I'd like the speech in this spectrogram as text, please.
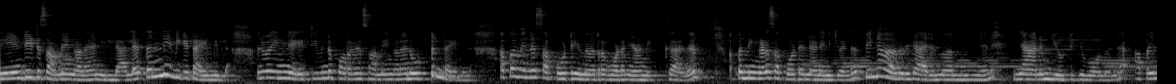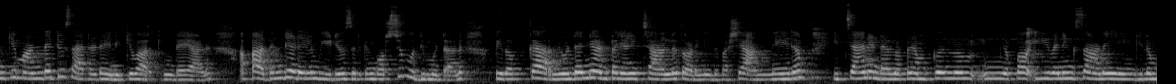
വേണ്ടിയിട്ട് സമയം കളയാനില്ല. അല്ലെ തന്നെ എനിക്ക് ടൈമില്ല അതുപോലെ ഈ നെഗറ്റീവിന്റെ പുറകെ സമയം കളയാൻ ഒട്ടും ടൈമില്ല അപ്പം എന്നെ സപ്പോർട്ട് ചെയ്യുന്നവരുടെ കൂടെ ഞാൻ നിൽക്കുകയാണ്. അപ്പം നിങ്ങളുടെ സപ്പോർട്ട് തന്നെയാണ് എനിക്ക് വേണ്ടത്. പിന്നെ വേറൊരു കാര്യം എന്ന് പറഞ്ഞു കഴിഞ്ഞാൽ ഞാനും ഡ്യൂട്ടിക്ക് പോകുന്നുണ്ട്. അപ്പോൾ എനിക്ക് മൺഡേ ടു സാറ്റർഡേ എനിക്ക് വർക്കിംഗ് ഡേ ആണ്. അപ്പോൾ അതിന്റെ ഇടയിലും വീഡിയോസ് എടുക്കാൻ കുറച്ച് ബുദ്ധിമുട്ടാണ്. അപ്പോൾ ഇതൊക്കെ അറിഞ്ഞുകൊണ്ട് തന്നെയാണ് കേട്ടോ ഞാൻ ഈ ചാനൽ തുടങ്ങിയത്. പക്ഷേ അന്നേരം ഈ ചാനൽ ഉണ്ടായിരുന്നു. അപ്പോൾ നമുക്കൊന്നും ഇപ്പോൾ ഈവനിങ്സ് ആണെങ്കിലും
